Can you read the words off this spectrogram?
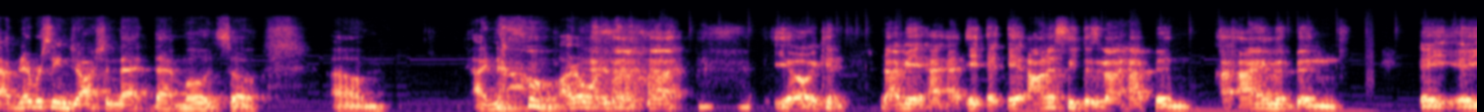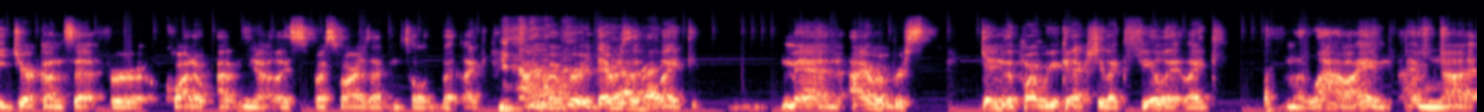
I've never seen Josh in that that mode. So um, I know I don't want to. Yo, it can. I mean, I, it, it honestly does not happen. I, I haven't been a, a, jerk on set for quite a you know as, as, far as I've been told. But like I remember there was a, right? like man, I remember getting to the point where you could actually like feel it like I'm like, wow, I am I am not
